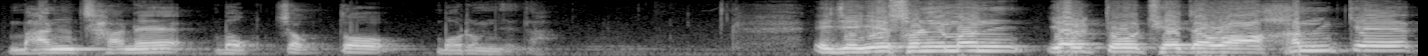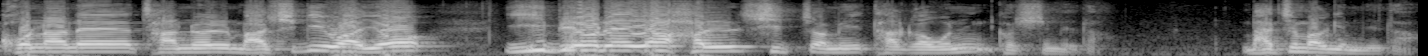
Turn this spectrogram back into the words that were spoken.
만찬의 목적도 모릅니다. 이제 예수님은 열두 제자와 함께 고난의 잔을 마시기 위하여 이별해야 할 시점이 다가온 것입니다. 마지막입니다.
